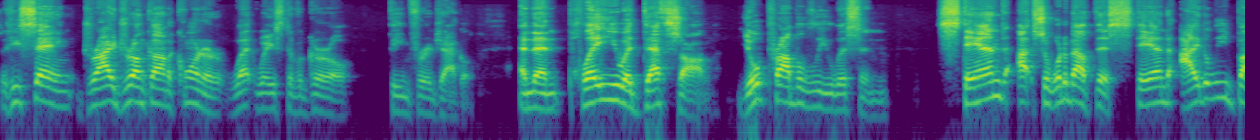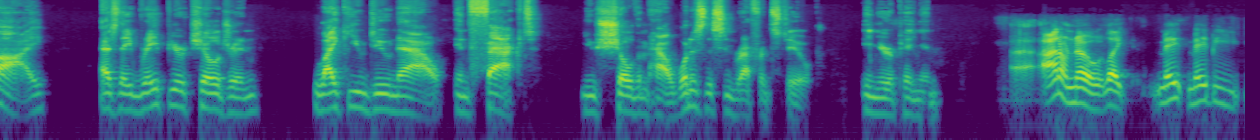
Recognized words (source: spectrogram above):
So he's saying, dry drunk on a corner, wet waste of a girl, theme for a jackal. And then play you a death song. You'll probably listen. Stand. Uh, so, what about this? Stand idly by as they rape your children like you do now. In fact, you show them how. What is this in reference to, in your opinion? I don't know. Like, may, maybe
